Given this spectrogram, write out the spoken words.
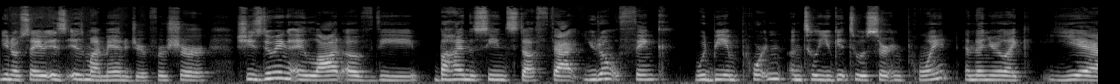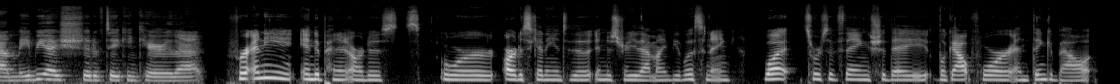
you know say is is my manager for sure. She's doing a lot of the behind the scenes stuff that you don't think would be important until you get to a certain point and then you're like yeah maybe i should have taken care of that. For any independent artists or artists getting into the industry that might be listening what sorts of things should they look out for and think about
